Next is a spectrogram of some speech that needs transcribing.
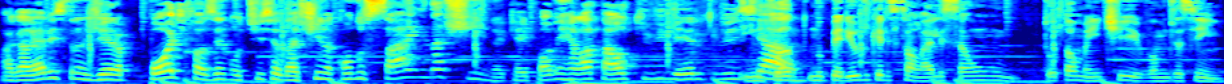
a galera estrangeira pode fazer notícia da China quando saem da China, que aí podem relatar o que viveram, o que vivenciaram. Enquanto no período que eles estão lá, eles são totalmente, vamos dizer assim,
